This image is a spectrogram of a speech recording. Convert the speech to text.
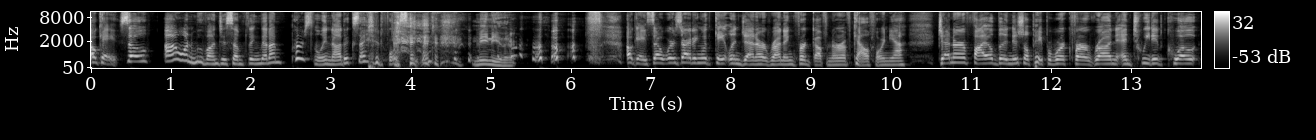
Okay, so I want to move on to something that I'm personally not excited for. Me neither. Okay, so we're starting with Caitlyn Jenner running for governor of California. Jenner filed the initial paperwork for a run and tweeted, quote,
